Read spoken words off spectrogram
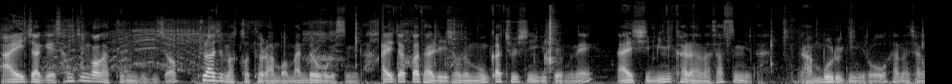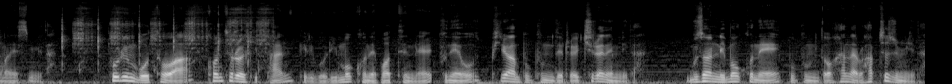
아이작의 상징과 같은 무기죠. 플라즈마 커터를 한번 만들어 보겠습니다. 아이작과 달리 저는 문과 출신이기 때문에 RC 미니카를 하나 샀습니다. 람보르기니로 하나 장만했습니다. 후륜 모터와 컨트롤 기판 그리고 리모컨의 버튼을 분해 후 필요한 부품들을 추려냅니다. 무선 리모컨의 부품도 하나로 합쳐줍니다.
